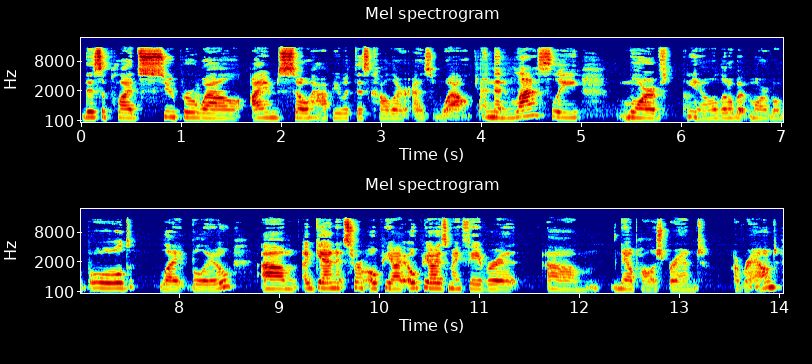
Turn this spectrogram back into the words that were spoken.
this applied super well. I am so happy with this color as well. And then lastly, more of, you know, a little bit more of a bold light blue. Um, again, it's from OPI. OPI is my favorite um, nail polish brand around,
